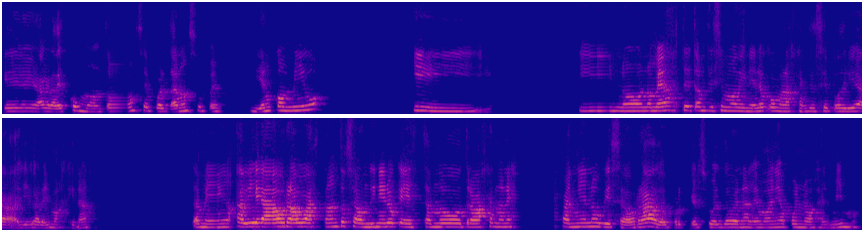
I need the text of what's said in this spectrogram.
que agradezco un montón, se portaron súper bien conmigo y, y no, no me gasté tantísimo dinero como la gente se podría llegar a imaginar. También había ahorrado bastante, o sea, un dinero que estando trabajando en España no hubiese ahorrado, porque el sueldo en Alemania pues no es el mismo.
